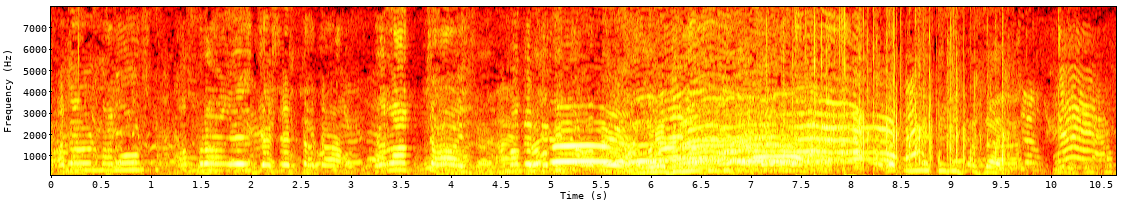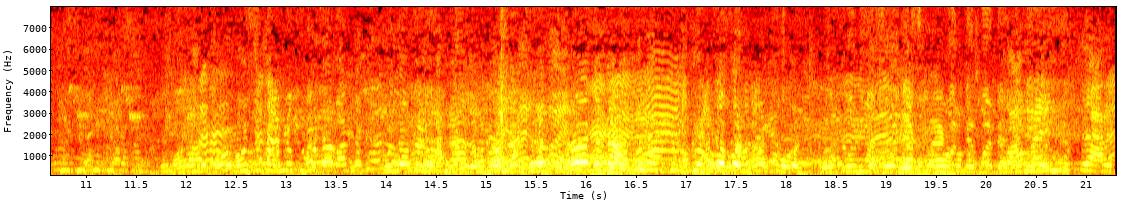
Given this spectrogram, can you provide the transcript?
সাধারণ মানুষ, আমরা এই গ্যাসের টাকা ফেরত চাই। আমাদের হবে। আমরা এই মুহূর্তে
